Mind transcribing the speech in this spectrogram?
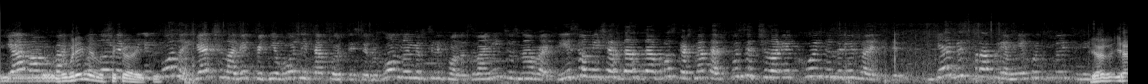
Я вам вы номер засекаете? телефона, я человек подневольный такой, что сижу. Вон номер телефона, звоните, узнавайте. Если он мне сейчас даст добро, скажет, Наташа, пусть этот человек ходит и заряжайте здесь. Я без проблем, мне хоть везде. Я, же- я,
